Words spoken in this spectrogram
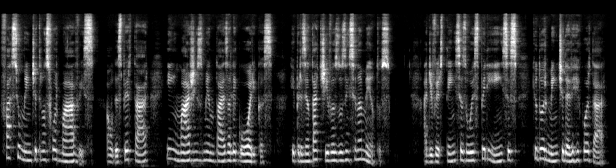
facilmente transformáveis, ao despertar, em imagens mentais alegóricas, representativas dos ensinamentos, advertências ou experiências que o dormente deve recordar.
